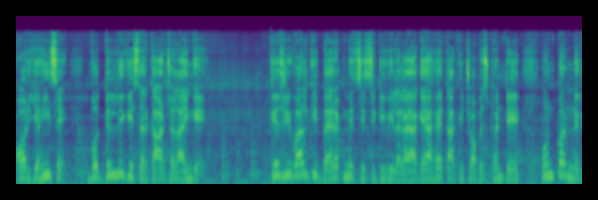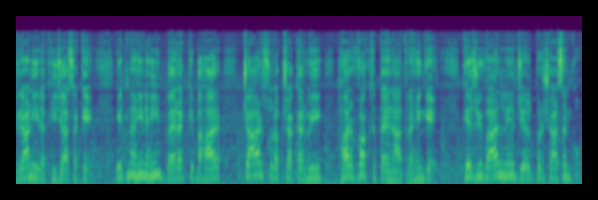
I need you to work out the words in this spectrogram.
और यहीं से वो दिल्ली की सरकार चलाएँगे। केजरीवाल की बैरक में सीसीटीवी लगाया गया है ताकि 24 घंटे उन पर निगरानी रखी जा सके। इतना ही नहीं, बैरक के बाहर चार सुरक्षा कर्मी हर वक्त तैनात रहेंगे। केजरीवाल ने जेल प्रशासन को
